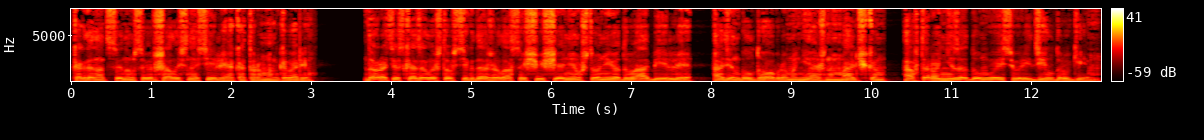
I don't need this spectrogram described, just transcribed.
когда над сыном совершалось насилие, о котором он говорил. Дороти сказала, что всегда жила с ощущением, что у нее два Билли. Один был добрым и нежным мальчиком, а второй, не задумываясь, вредил другим.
